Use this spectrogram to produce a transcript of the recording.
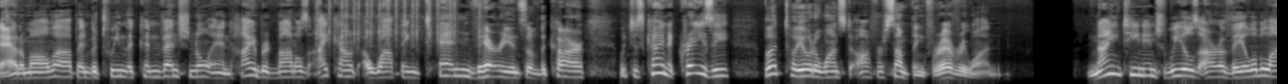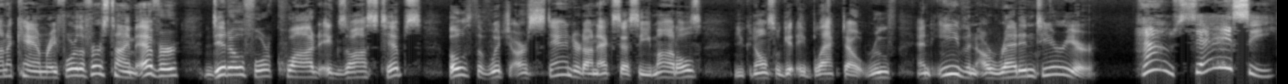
Add them all up, and between the conventional and hybrid models, I count a whopping 10 variants of the car, which is kind of crazy, but Toyota wants to offer something for everyone. 19 inch wheels are available on a Camry for the first time ever, ditto for quad exhaust tips, both of which are standard on XSE models. You can also get a blacked out roof and even a red interior. How sassy!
